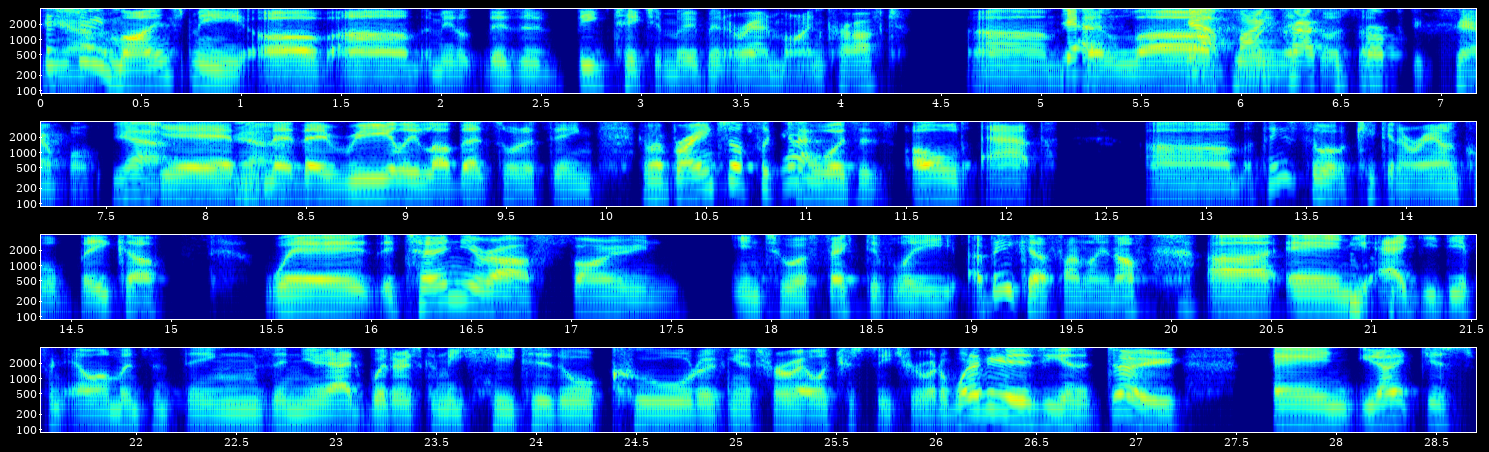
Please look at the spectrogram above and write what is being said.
This Yeah. reminds me of, um, I mean, there's a big teacher movement around Minecraft. Um, they Yes. love yeah, Minecraft's a perfect example. Yeah. Yeah, yeah. They, they really love that sort of thing. And my brain sort of flicked Yes. towards this old app. Um, I think it's still kicking around called Beaker, where they turn your uh, phone into effectively a beaker, funnily enough, uh, and you add your different elements and things, and you add whether it's going to be heated or cooled, or if you're going to throw electricity through it, or whatever it is you're going to do. And you don't just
